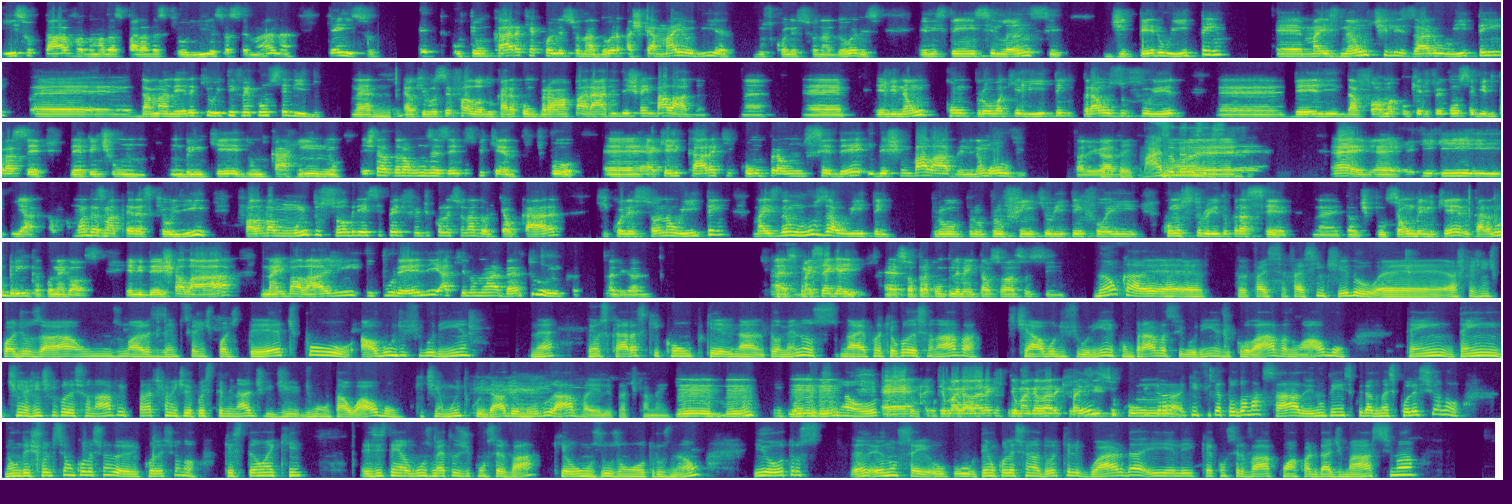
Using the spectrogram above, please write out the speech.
isso estava numa das paradas que eu li essa semana, que é isso. É, tem um cara que é colecionador, acho que a maioria dos colecionadores, eles têm esse lance de ter o item, é, mas não utilizar o item é, da maneira que o item foi concebido né? Uhum. É o que você falou do cara comprar uma parada e deixar embalada, né? É, ele não comprou aquele item para usufruir é, dele da forma com que ele foi concebido para ser. De repente, um, um brinquedo, um carrinho. A gente está dando alguns exemplos pequenos. Tipo, é, é, aquele cara que compra um CD e deixa embalado, ele não ouve, tá ligado? Mais ou então, menos é, isso. É, é, e, e, e a, uma das matérias que eu li falava muito sobre esse perfil de colecionador, que é o cara que coleciona o item, mas não usa o item para o fim que o item foi construído para ser. Né? Então, tipo, se é um brinquedo, o cara não brinca com o negócio. Ele deixa lá na embalagem e por ele aquilo não é aberto nunca, tá ligado? É, mas segue aí, é só para complementar o seu raciocínio. Não, cara, é, é, faz, faz sentido. É, acho que a gente pode usar um dos maiores exemplos que a gente pode ter é tipo álbum de figurinha, né? Tem os caras que compram, que na, pelo menos na época que eu colecionava, tinha álbum de figurinha e comprava as figurinhas e colava no álbum. Tem, tem, tinha gente que colecionava e praticamente depois de terminar de, de, de montar o álbum, que tinha muito cuidado, emoldurava ele praticamente. Uhum, Enquanto uhum. tinha outro. É, tem uma galera que, tem uma galera que faz isso com. Fica, que fica todo amassado e não tem esse cuidado, mas colecionou. Não deixou de ser um colecionador, ele colecionou. A questão é que existem alguns métodos de conservar, que uns usam, outros não, e outros eu, eu não sei, o, o, tem um colecionador que ele guarda e ele quer conservar com a qualidade máxima,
